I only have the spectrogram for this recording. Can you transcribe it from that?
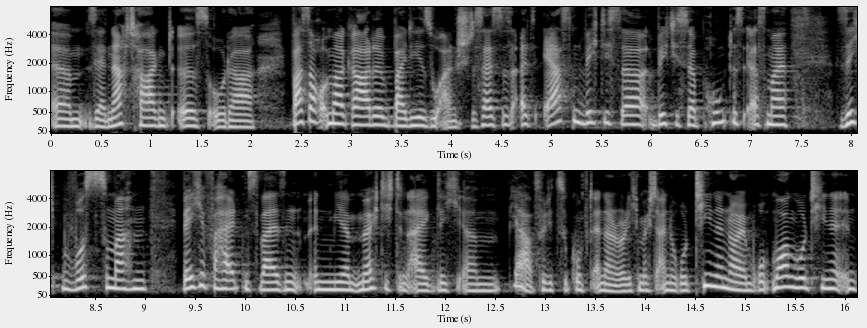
ähm, sehr nachtragend ist oder was auch immer gerade bei dir so ansteht. Das heißt, das als ersten wichtigster, wichtigster Punkt ist erstmal, sich bewusst zu machen, welche Verhaltensweisen in mir möchte ich denn eigentlich ähm, ja, für die Zukunft ändern. Oder ich möchte eine Routine, neue Morgenroutine in,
